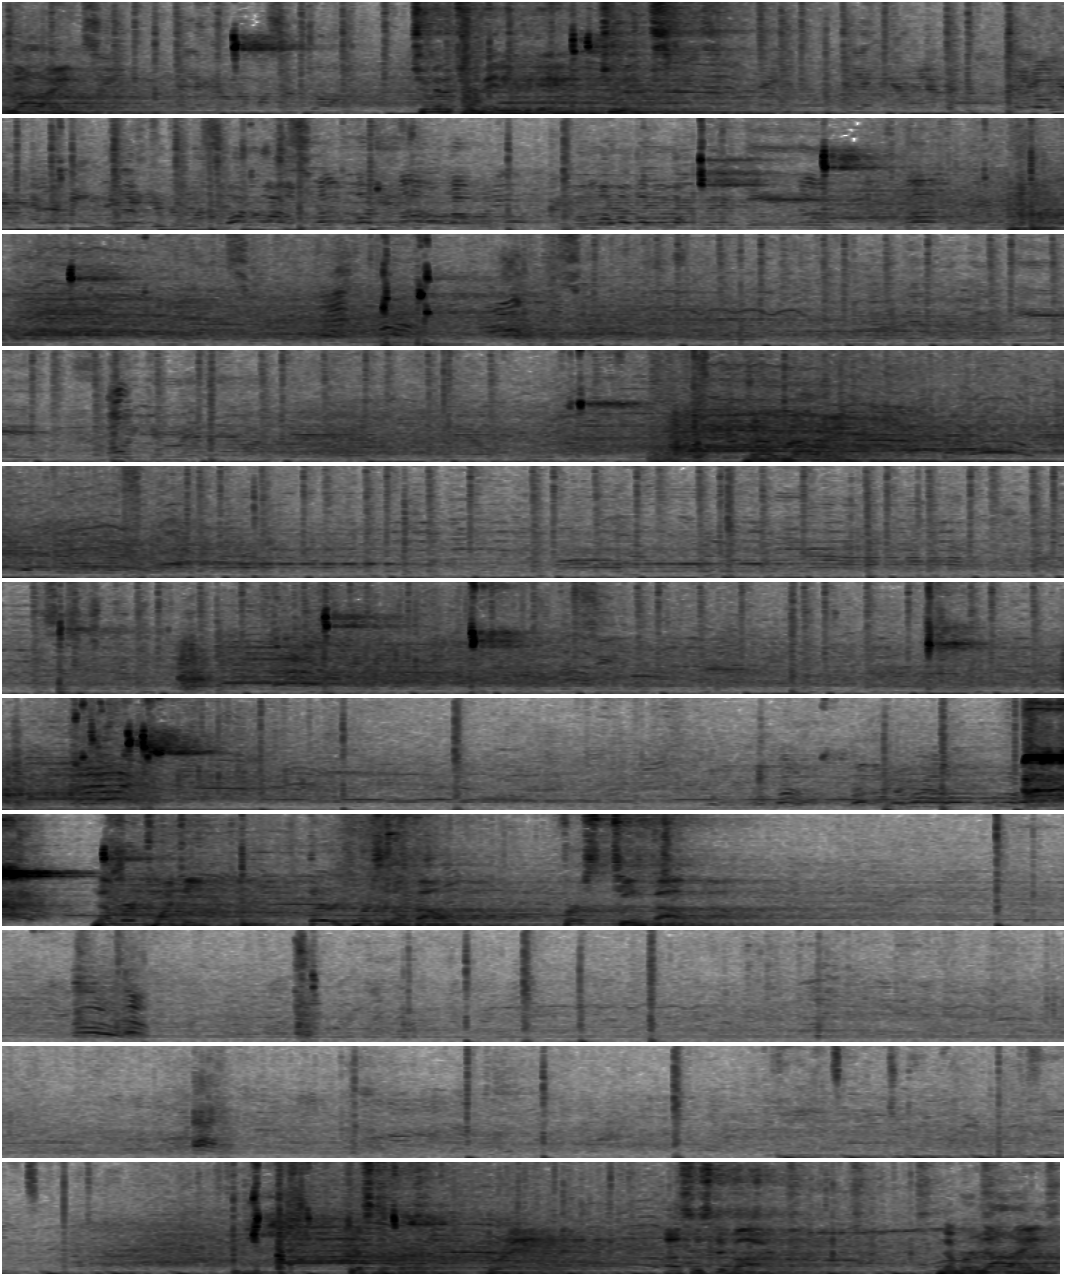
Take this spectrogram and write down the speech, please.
number nine. Two minutes remaining in the game. Two minutes. Christopher Gray. Assisted by number nine,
